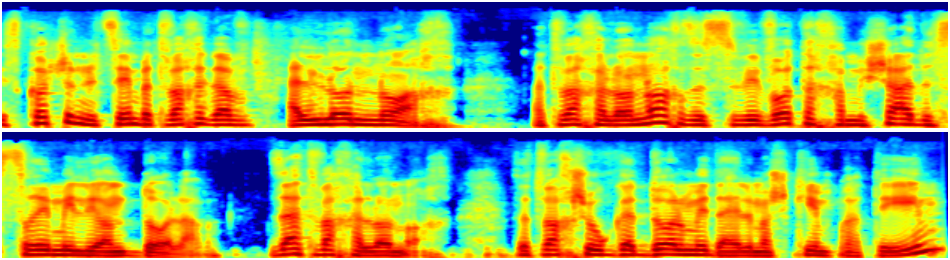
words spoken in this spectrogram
עסקאות שנמצאים בטווח אגב הלא נוח. הטווח הלא נוח זה סביבות החמישה עד עשרים מיליון דולר. זה הטווח הלא נוח. זה טווח שהוא גדול מדי למשקיעים פרטיים,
